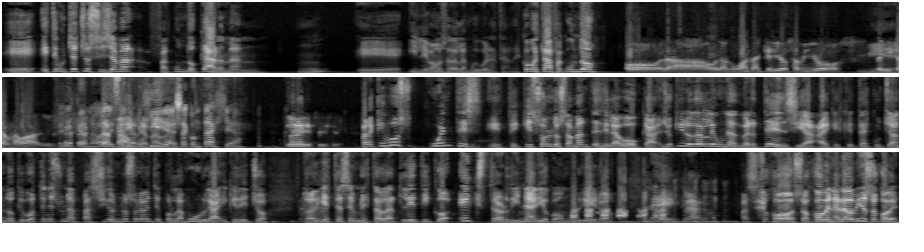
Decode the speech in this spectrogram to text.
Eh, este muchacho se llama Facundo Carman eh, y le vamos a dar las muy buenas tardes. ¿Cómo está Facundo? Hola, hola, ¿cómo andan queridos amigos? Feliz carnaval. Feliz carnaval, esa energía, ya contagia. Sí, sí, sí. Para que vos cuentes este, qué son los amantes de la boca, yo quiero darle una advertencia al que, está escuchando, que vos tenés una pasión no solamente por la murga, y que de hecho todavía estás en un estado atlético extraordinario como murguero. Claro. Sos, sos joven, al lado mío sos joven.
